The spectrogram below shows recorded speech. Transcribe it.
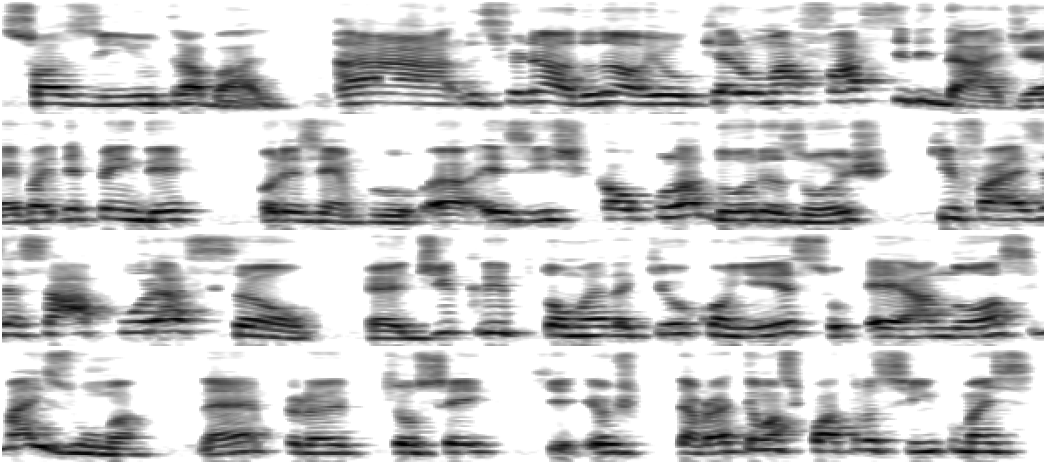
sozinho o trabalho. Ah, Luiz Fernando, não, eu quero uma facilidade. Aí vai depender por exemplo, uh, existe calculadoras hoje que faz essa apuração é, de criptomoeda que eu conheço é a nossa e mais uma, né? Que eu sei que eu na verdade tem umas quatro ou cinco, mas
